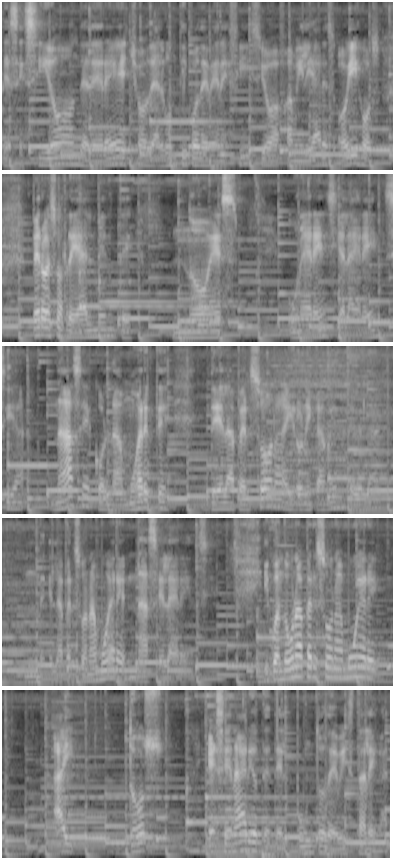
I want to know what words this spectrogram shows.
de cesión de derecho, de algún tipo de beneficio a familiares o hijos, pero eso realmente no es una herencia, la herencia nace con la muerte de la persona, irónicamente, ¿verdad? La persona muere, nace la herencia. Y cuando una persona muere, hay dos escenarios desde el punto de vista legal.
